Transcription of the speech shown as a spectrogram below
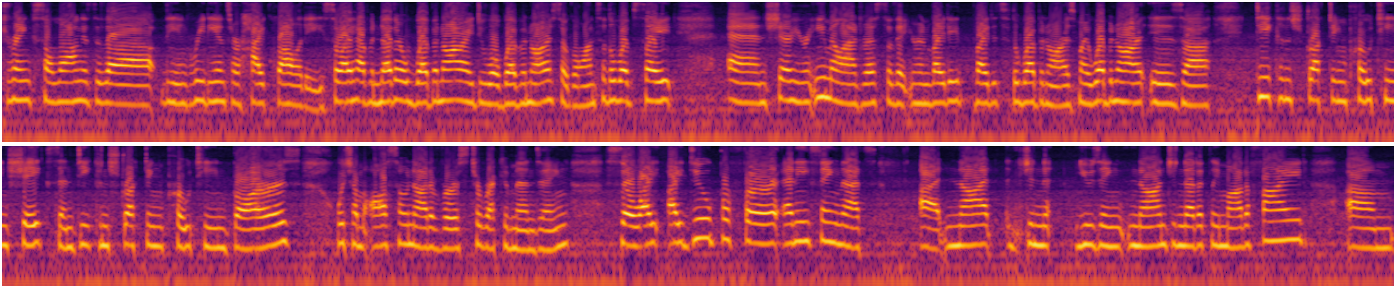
drink, so long as the the ingredients are high quality. So I have another webinar. I do a webinar, so go onto the website and share your email address so that you're invited invited to the webinars. My webinar is uh, deconstructing protein shakes and deconstructing protein bars, which I'm also not averse to recommending. So I, I do prefer anything that's uh, not gen- using non genetically modified um,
